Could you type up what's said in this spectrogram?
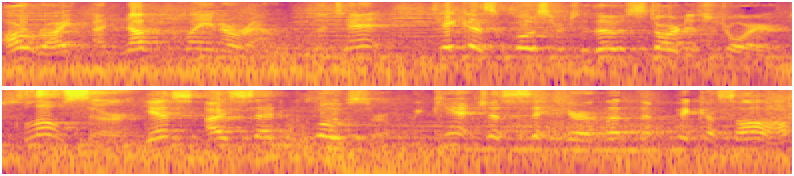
Alright, enough playing around. Lieutenant, take us closer to those Star Destroyers. Closer? Yes, I said closer. We can't just sit here and let them pick us off.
